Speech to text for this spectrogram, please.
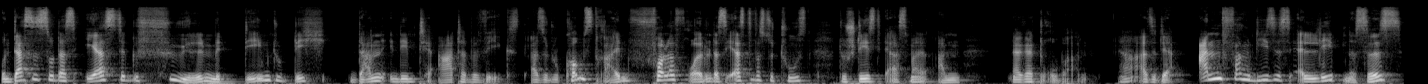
Und das ist so das erste Gefühl, mit dem du dich dann in dem Theater bewegst. Also du kommst rein voller Freude und das erste, was du tust, du stehst erstmal an einer Garderobe an. Ja, also der Anfang dieses Erlebnisses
